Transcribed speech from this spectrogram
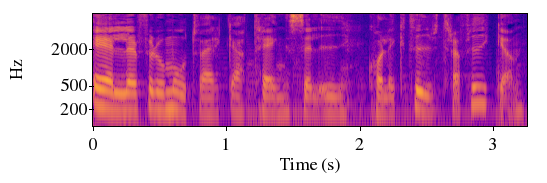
eller för att motverka trängsel i kollektivtrafiken.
